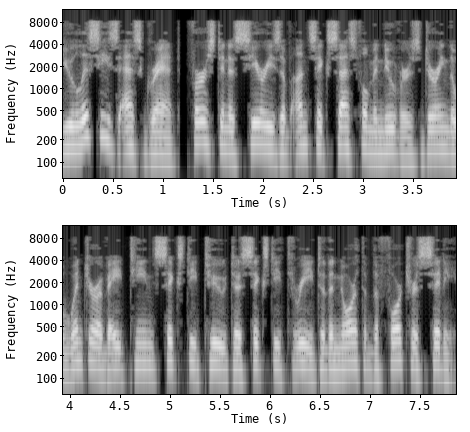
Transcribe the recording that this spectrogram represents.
Ulysses S. Grant, first in a series of unsuccessful maneuvers during the winter of 1862–63 to the north of the fortress city,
